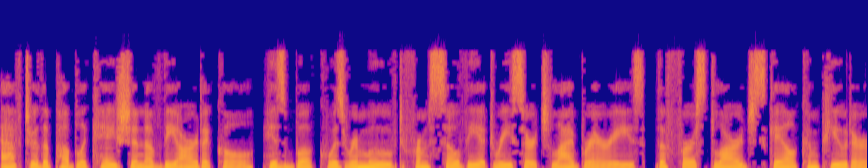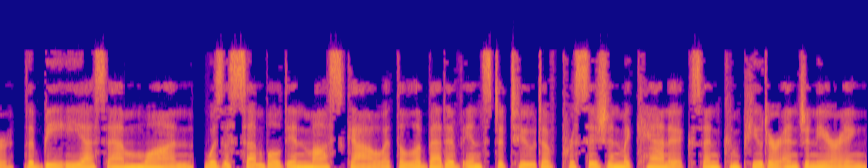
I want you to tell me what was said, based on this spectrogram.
After the publication of the article, his book was removed from Soviet research libraries. The first large scale computer, the BESM 1, was assembled in Moscow at the Lebedev Institute of Precision Mechanics and Computer Engineering.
